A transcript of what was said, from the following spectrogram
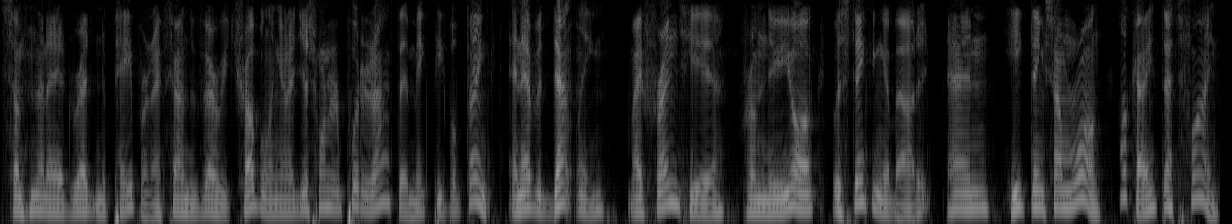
something that I had read in the paper and I found it very troubling. And I just wanted to put it out there, make people think. And evidently, my friend here from New York was thinking about it and he thinks I'm wrong. Okay, that's fine.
